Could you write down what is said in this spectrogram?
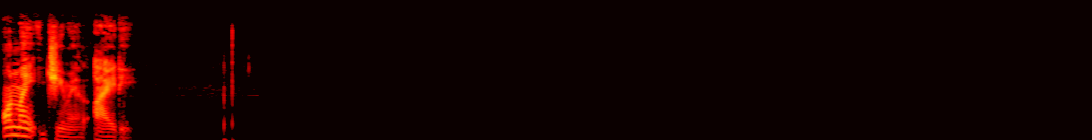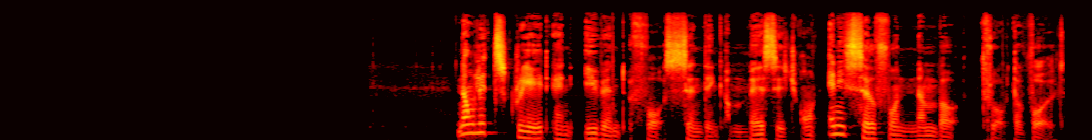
on my Gmail ID. Now let's create an event for sending a message on any cell phone number throughout the world.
